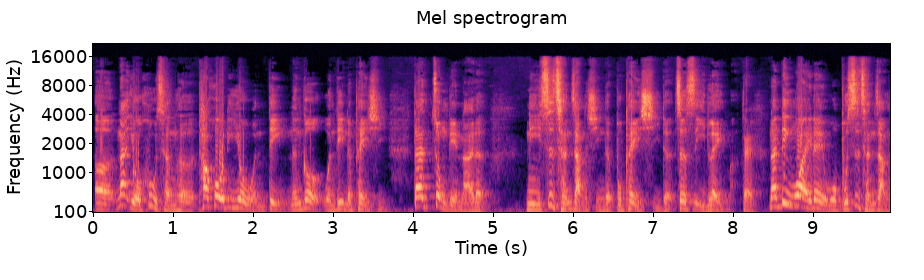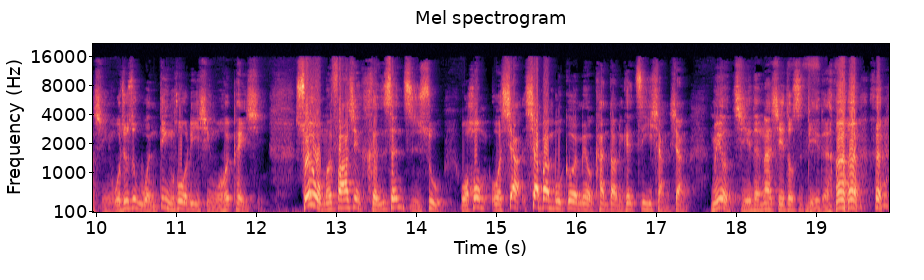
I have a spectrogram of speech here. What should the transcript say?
呃，那有护城河，它获利又稳定，能够稳定的配息，但重点来了。你是成长型的，不配息的，这是一类嘛？对。那另外一类，我不是成长型，我就是稳定获利型，我会配息。所以我们发现恒生指数，我后我下下半部各位没有看到，你可以自己想象，没有结的那些都是跌的。嗯、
